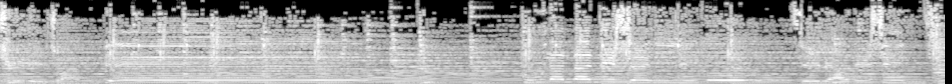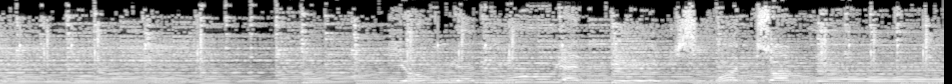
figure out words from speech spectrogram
去的转变。孤单单的身影和，寂寥的心情，永远无人的是我的双眼。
